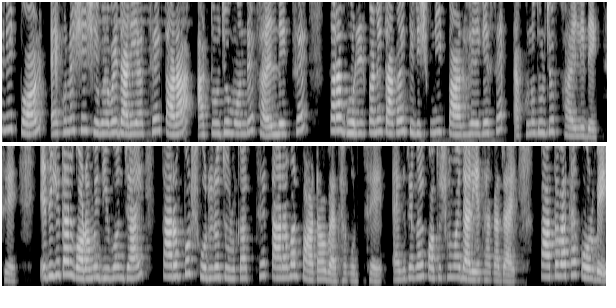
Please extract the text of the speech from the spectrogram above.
মিনিট পর এখনও সে সেভাবেই দাঁড়িয়ে আছে। তারা আর তুর্য মন দিয়ে ফাইল দেখছে। তারা ঘড়ির পানে তাকায় তিরিশ মিনিট পার হয়ে গেছে। এখনও তুর্য ফাইলই দেখছে। এদিকে তার গরমে জীবন যায়। তার ওপর শরীরও চুলকাচ্ছে। তার আবার পাটাও ব্যথা করছে। এক জায়গায় কত সময় দাঁড়িয়ে থাকা যায়? পা তো ব্যথা করবেই।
